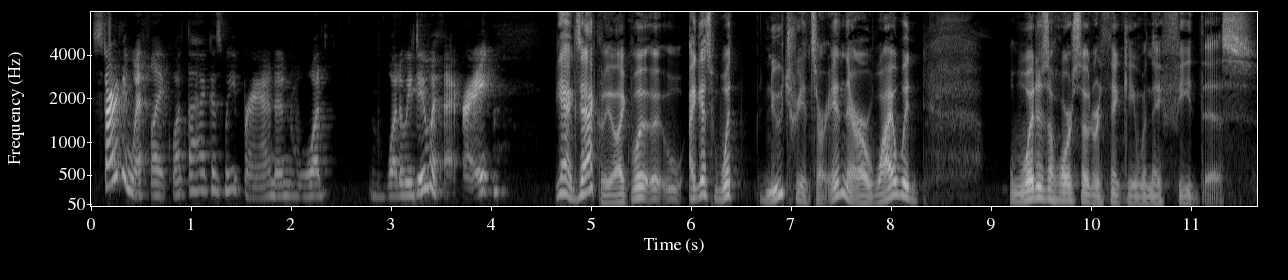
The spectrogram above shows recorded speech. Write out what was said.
Starting with like what the heck is wheat bran and what what do we do with it, right? Yeah, exactly. Like I guess what nutrients are in there or why would what is a horse owner thinking when they feed this?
